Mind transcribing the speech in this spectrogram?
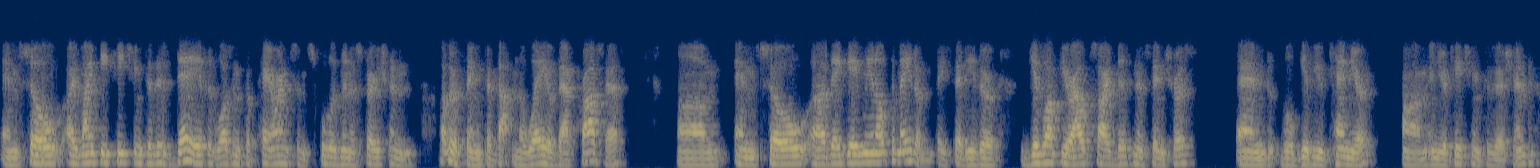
And so I might be teaching to this day if it wasn't for parents and school administration and other things that got in the way of that process. Um, and so uh, they gave me an ultimatum. They said either give up your outside business interests and we'll give you tenure um, in your teaching position,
